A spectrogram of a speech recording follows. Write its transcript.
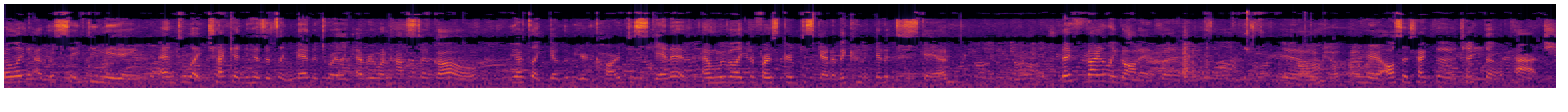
we're like at the safety meeting and to like check in because it's like mandatory, like everyone has to go. You have to like give them your card to scan it. And we were like the first group to scan it. They couldn't get it to scan. They finally got it, but you know. Here, also check the check the patch.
